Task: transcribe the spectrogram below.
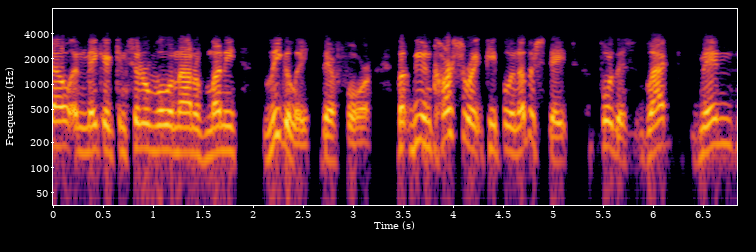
sell and make a considerable amount of money legally. Therefore, but we incarcerate people in other states for this. Black men,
